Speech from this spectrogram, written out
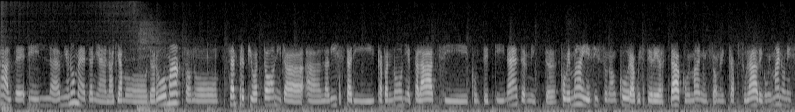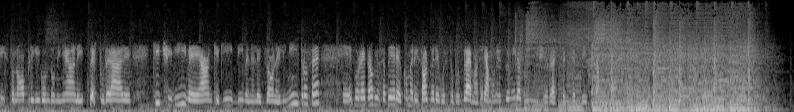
Salve, il mio nome è Daniela, chiamo da Roma, sono sempre più attonita alla vista di capannoni e palazzi con tetti in Eternit. Come mai esistono ancora queste realtà? Come mai non sono incapsulate? Come mai non esistono obblighi condominiali per tutelare chi ci vive e anche chi vive nelle zone limitrofe? E vorrei proprio sapere come risolvere questo problema. Siamo nel 2015, il resto è interdetta.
